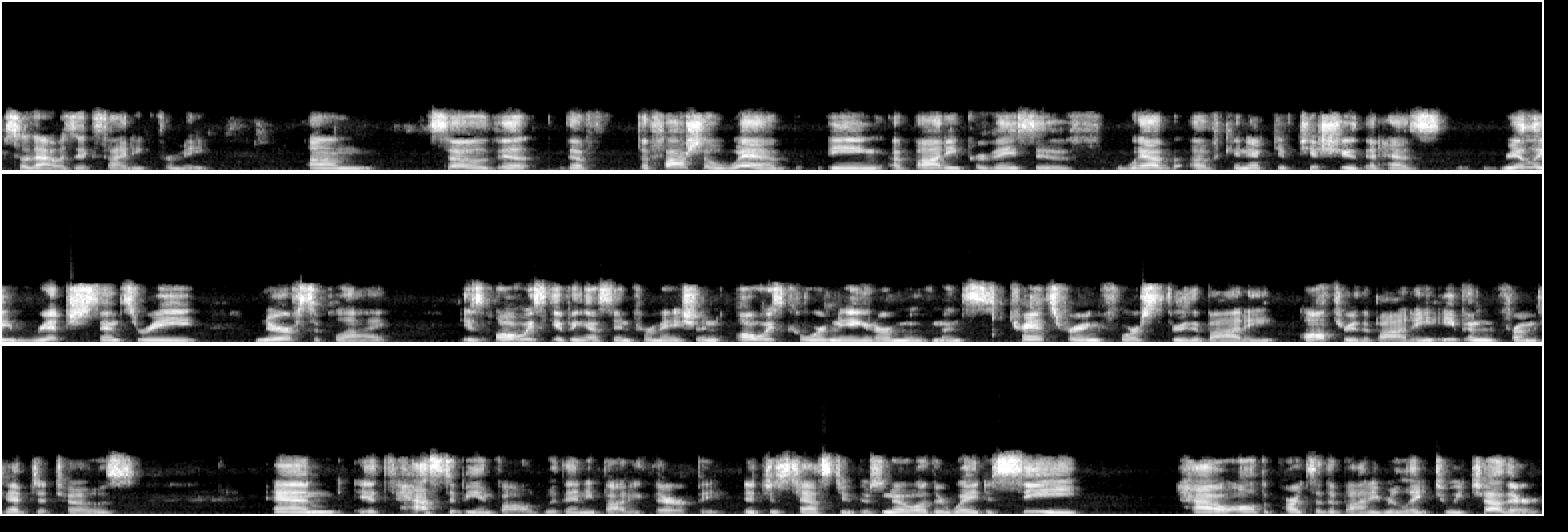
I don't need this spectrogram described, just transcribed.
So that was exciting for me. Um, so the the the fascial web being a body pervasive web of connective tissue that has really rich sensory nerve supply is always giving us information, always coordinating our movements, transferring force through the body, all through the body, even from head to toes. And it has to be involved with any body therapy. It just has to. There's no other way to see how all the parts of the body relate to each other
